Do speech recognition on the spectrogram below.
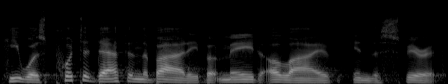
He was put to death in the body, but made alive in the spirit.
